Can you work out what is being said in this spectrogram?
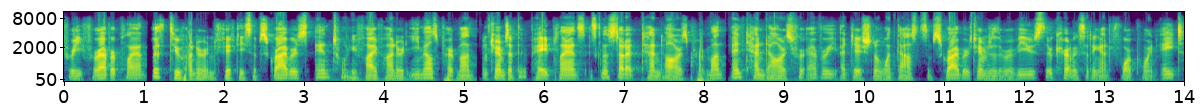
free forever plan with 250 subscribers and 2500 emails per month. In terms of their paid plans, it's going to start at $10 per month and $10 for every additional 1000 subscribers. In terms of the reviews, they're currently sitting at 4.8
